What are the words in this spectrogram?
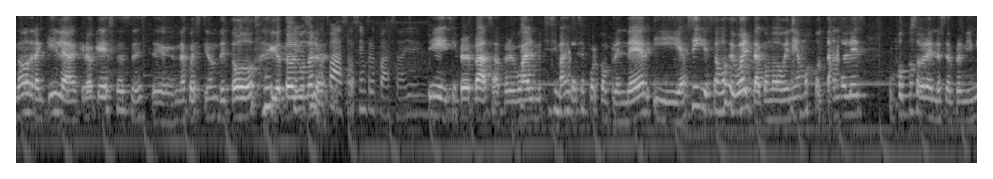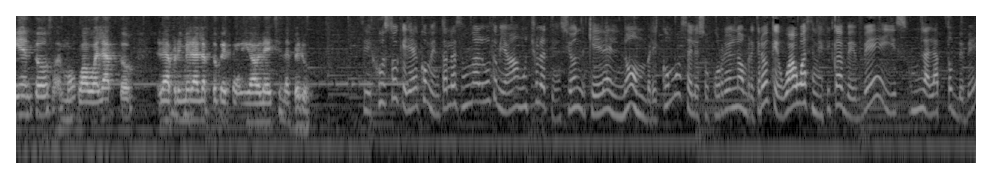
No, tranquila, creo que esto es este, una cuestión de todos. todo el mundo siempre pasa, siempre pasa. Sí, siempre pasa, pero igual muchísimas gracias por comprender y así estamos de vuelta, como veníamos contándoles un poco sobre nuestro emprendimiento, somos Guagua Laptop, la primera laptop descargable hecha en el Perú. Sí, justo quería comentarles algo que me llamaba mucho la atención, que era el nombre. ¿Cómo se les ocurrió el nombre? Creo que guagua significa bebé y es una laptop bebé,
